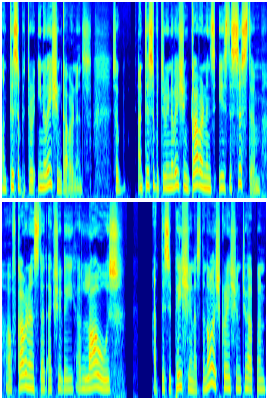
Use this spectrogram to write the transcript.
anticipatory innovation governance. So, anticipatory innovation governance is the system of governance that actually allows anticipation as the knowledge creation to happen,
